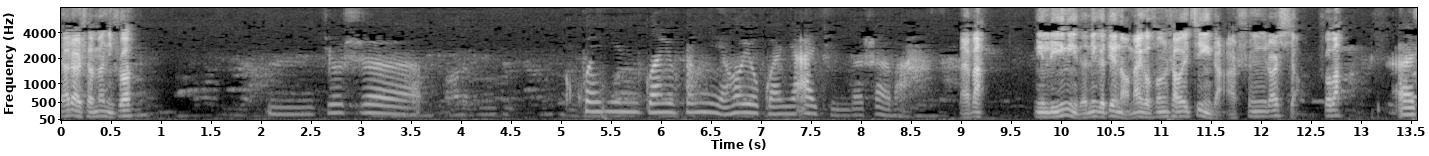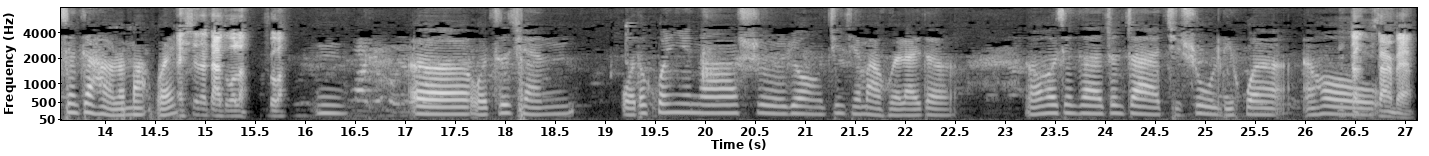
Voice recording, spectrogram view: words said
聊点什么？你说。嗯，就是婚姻，关于婚姻，然后又关于爱情的事儿吧。来吧，你离你的那个电脑麦克风稍微近一点啊，声音有点小，说吧。呃，现在好了吗？喂。哎，现在大多了，说吧。嗯，呃，我之前我的婚姻呢是用金钱买回来的，然后现在正在起诉离婚，然后。等一下呗，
